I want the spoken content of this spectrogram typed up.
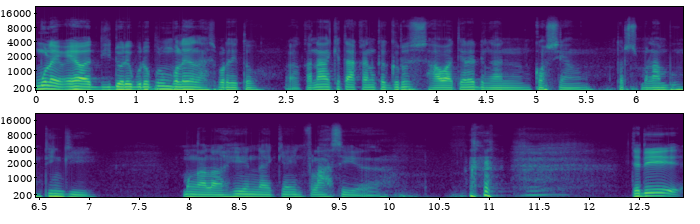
Mulai ya di 2020 mulailah seperti itu uh, karena kita akan kegerus khawatirnya dengan kos yang terus melambung tinggi mengalahi naiknya inflasi ya. Jadi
